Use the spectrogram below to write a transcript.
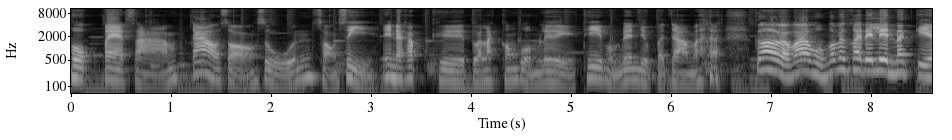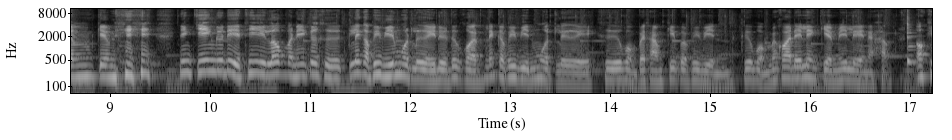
683922024 นี่นะครับ คือตัวหลักของผมเลยที่ผมเล่นอยู่ประจำ ก็แบบว่าผมก็ไม่ค่อยได้เล่นนะเกมเกมนี้ จริง ๆ ดูดิที่ลบวันนี้ก็คือเล่นกับพี่วินหมดเลยดูทุกคนเล่นกับพี่วินหมดเลย คือผมไปทำคลิปกับพี่วิน คือผมไม่ค่อยได้เล่นเกมนี้เลยนะครับโอเค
